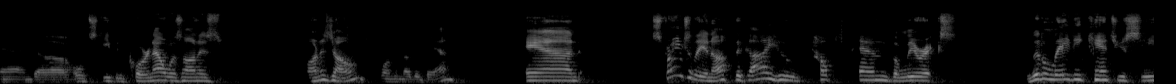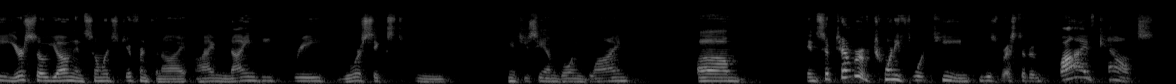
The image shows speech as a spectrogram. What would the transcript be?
and uh, old Stephen Coronel was on his on his own to form another band. And strangely enough, the guy who helped pen the lyrics Little lady, can't you see? You're so young and so much different than I. I'm 93. You're 16. Can't you see I'm going blind? Um, in September of 2014, he was arrested on five counts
